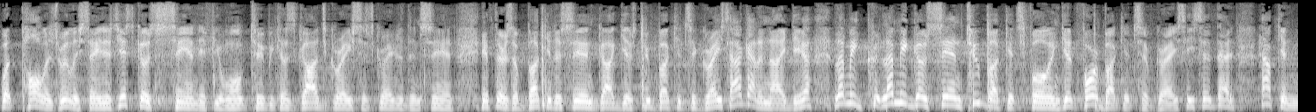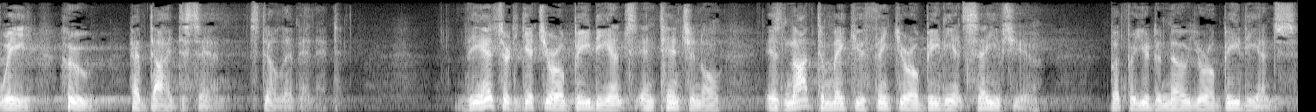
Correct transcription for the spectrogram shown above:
What Paul is really saying is just go sin if you want to because God's grace is greater than sin. If there's a bucket of sin, God gives two buckets of grace. I got an idea. Let me, let me go sin two buckets full and get four buckets of grace. He said that, how can we who have died to sin still live in it? The answer to get your obedience intentional is not to make you think your obedience saves you, but for you to know your obedience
